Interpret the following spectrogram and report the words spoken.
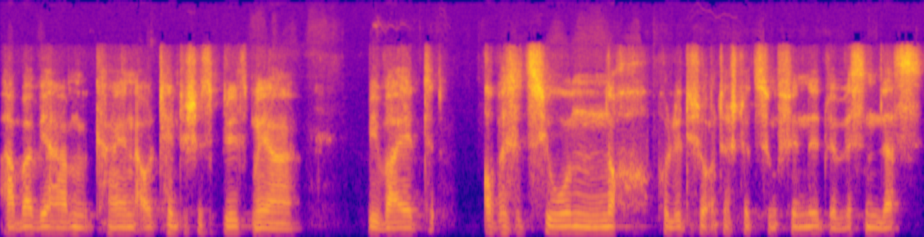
aber wir haben kein authentisches Bild mehr, wie weit Opposition noch politische Unterstützung findet. Wir wissen, dass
